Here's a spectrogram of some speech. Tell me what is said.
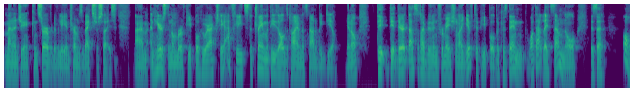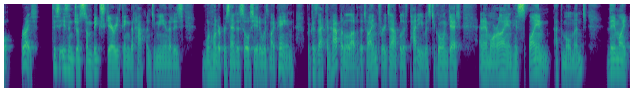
managing it conservatively in terms of exercise. Um, and here's the number of people who are actually athletes that train with these all the time. That's not a big deal, you know. They, they, that's the type of information I give to people because then what that lets them know is that oh right, this isn't just some big scary thing that happened to me and that is 100% associated with my pain because that can happen a lot of the time. For example, if Paddy was to go and get an MRI in his spine at the moment, they might,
